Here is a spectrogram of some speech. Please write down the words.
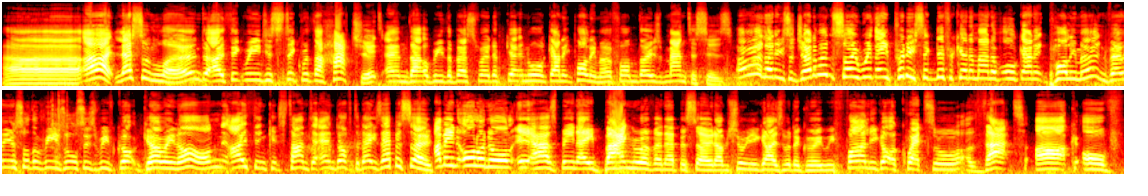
Uh, alright, lesson learned. I think we need to stick with the hatchet, and that'll be the best way of getting organic polymer from those mantises. Alright, ladies and gentlemen, so with a pretty significant amount of organic polymer and various other resources we've got going on, I think it's time to end off today's episode. I mean, all in all, it has been a banger of an episode. I'm sure you guys would agree. We finally got a Quetzal. That arc of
